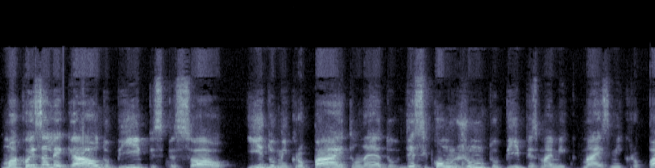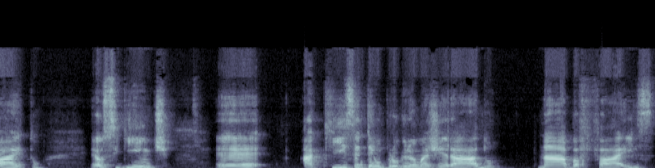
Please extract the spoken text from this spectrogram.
uma coisa legal do BIPs, pessoal, e do MicroPython, né, do, desse conjunto BIPs mais, mais MicroPython, é o seguinte, é, aqui você tem o um programa gerado na aba Files,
